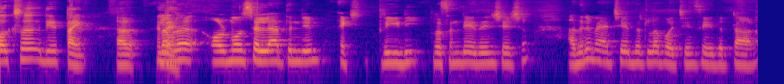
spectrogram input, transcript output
വർക്ക്സ് ദി ടൈം അതെ. നമ്മൾ ഓൾമോസ്റ്റ് എല്ലാത്തിന്റെയും ത്രീ ഡി പ്രസന്റ് ചെയ്തതിന് ശേഷം അതിന് മാച്ച് ചെയ്തിട്ടുള്ള പർച്ചേസ് ചെയ്തിട്ടാണ്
